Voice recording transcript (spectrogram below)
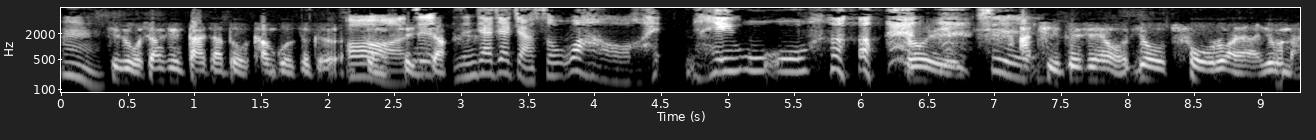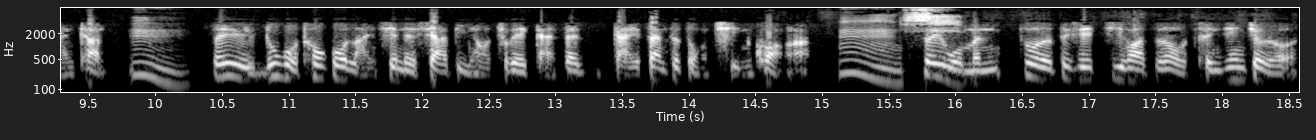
嗯，其实我相信大家都有看过这个哦，这种现象。人家在讲说，哇哦，黑黑乌乌，对，是，而且这些哦又错乱啊，又难看。嗯，所以如果透过缆线的下地哈，就可以改善改善这种情况啊。嗯，所以我们做了这些计划之后，曾经就有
